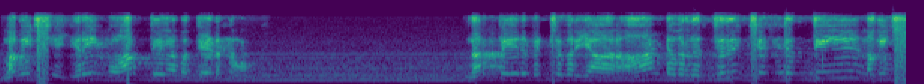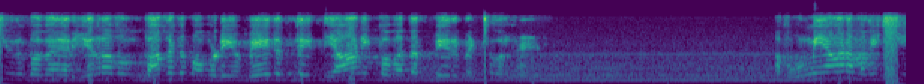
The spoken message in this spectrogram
மகிழ்ச்சியை இறை வார்த்தையை நம்ம தேடணும். நற்பேறு பெற்றவர் யார்? ஆண்டவரது திருச்சட்டத்தில் மகிழ்ச்சி இருப்பவர் இரவும் பகலும் அவருடைய வேதத்தை தியானிப்பவர் நற்பேறு பெற்றவர்கள். அப்ப உண்மையான மகிழ்ச்சி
